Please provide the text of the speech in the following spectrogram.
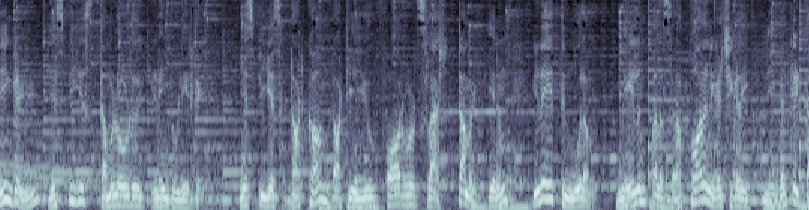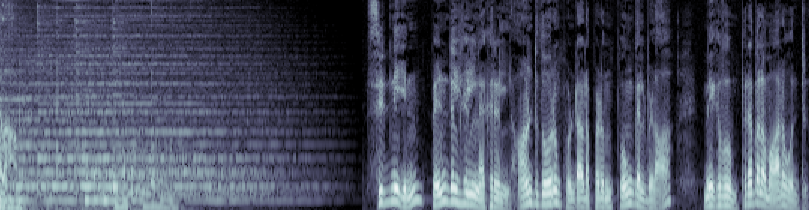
நீங்கள் எஸ்பிஎஸ் தமிழோடு இணைந்துள்ளீர்கள். SBS dot com dot AU forward slash Tamil எனும் இணையத்தின் மூலம் மேலும் பல சிறப்பான நிகழ்ச்சிகளை நீங்கள் கேட்கலாம். சிட்னியின் பெண்டல் ஹில் நகரில் ஆண்டுதோறும் கொண்டாடப்படும் பொங்கல் விழா மிகவும் பிரபலமான ஒன்று.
